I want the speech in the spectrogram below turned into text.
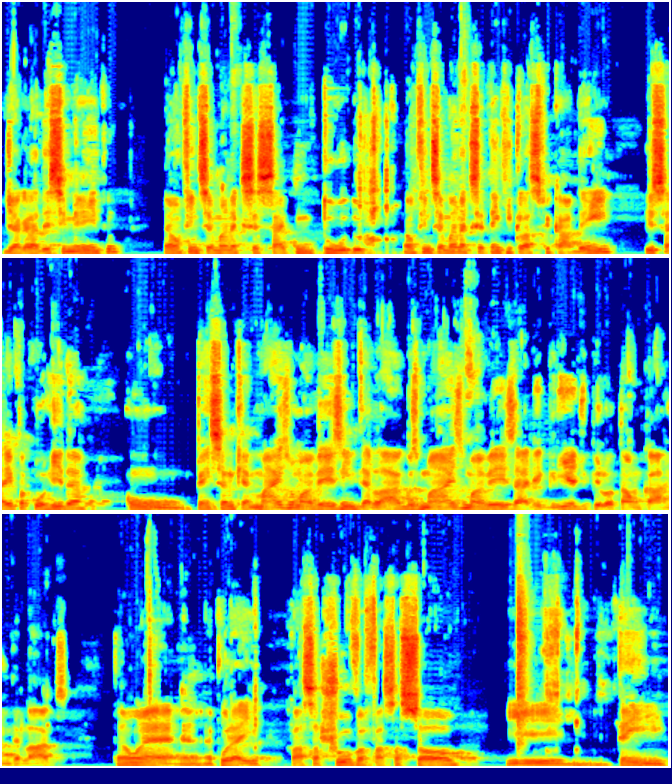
de agradecimento, é um fim de semana que você sai com tudo, é um fim de semana que você tem que classificar bem e sair para a corrida com, pensando que é mais uma vez em Interlagos, mais uma vez a alegria de pilotar um carro em Interlagos. Então é, é por aí faça chuva, faça sol, e tem,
